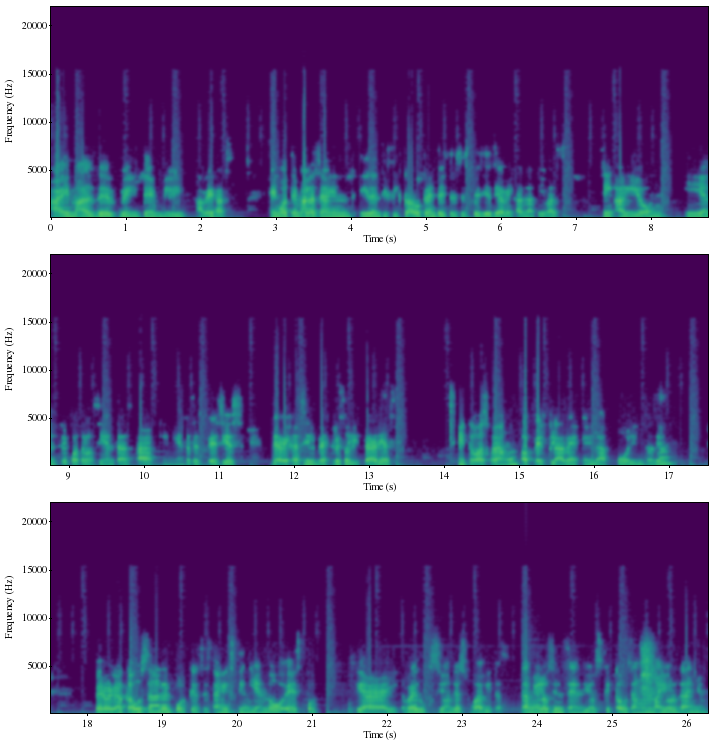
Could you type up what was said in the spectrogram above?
hay más de 20.000 abejas. En Guatemala se han identificado 33 especies de abejas nativas sin aguillón y entre 400 a 500 especies de abejas silvestres solitarias y todas juegan un papel clave en la polinización. Pero la causa del por qué se están extinguiendo es porque hay reducción de su hábitat. También los incendios que causan un mayor daño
